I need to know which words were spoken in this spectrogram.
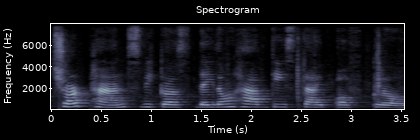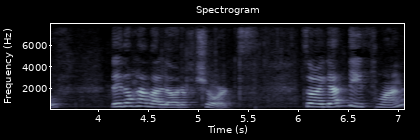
short pants because they don't have this type of clothes. They don't have a lot of shorts. So I got this one.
